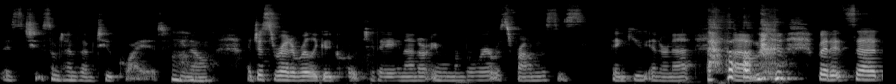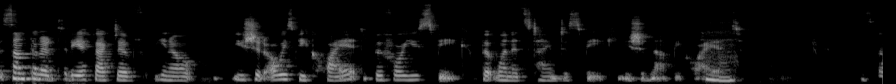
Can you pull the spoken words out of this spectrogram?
is too. Sometimes I'm too quiet. Mm-hmm. You know, mm-hmm. I just read a really good quote today, and I don't even remember where it was from. This is thank you, internet. Um, but it said something to the effect of, you know, you should always be quiet before you speak, but when it's time to speak, you should not be quiet. Mm. So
